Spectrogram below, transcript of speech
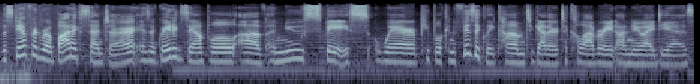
The Stanford Robotics Center is a great example of a new space where people can physically come together to collaborate on new ideas.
